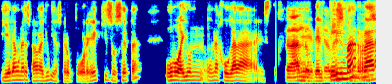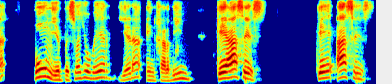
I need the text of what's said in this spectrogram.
y era una de lluvias, pero por X o Z hubo ahí una jugada este, eh, del clima rara, ¡pum! Y empezó a llover y era en jardín. ¿Qué haces? ¿Qué haces?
